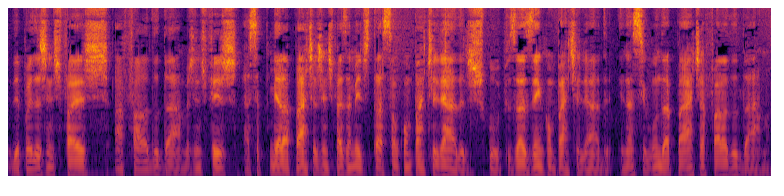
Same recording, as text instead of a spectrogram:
Depois a gente faz a fala do Dharma. A gente fez essa primeira parte, a gente faz a meditação compartilhada, desculpe, o zazen compartilhado. E na segunda parte, a fala do Dharma,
